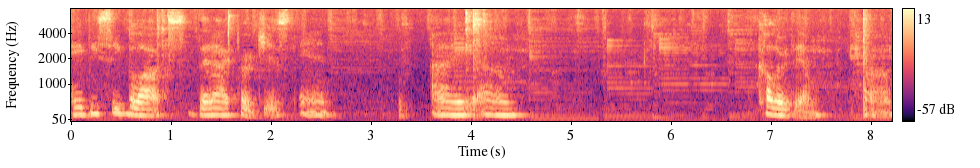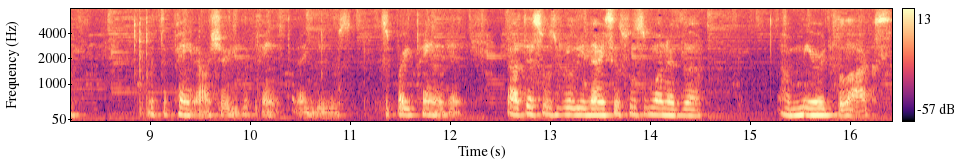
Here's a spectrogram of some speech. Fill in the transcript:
ABC blocks that I purchased and I um, colored them um, with the paint. I'll show you the paint that I used. Spray painted it. Thought this was really nice. This was one of the uh, mirrored blocks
